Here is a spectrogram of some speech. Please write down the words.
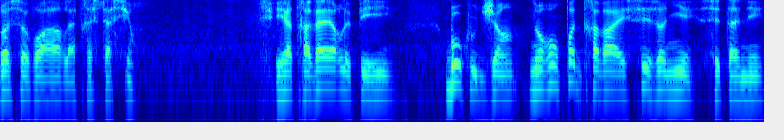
recevoir la prestation. Et à travers le pays, Beaucoup de gens n'auront pas de travail saisonnier cette année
